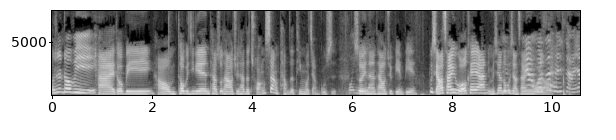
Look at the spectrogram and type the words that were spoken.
我是托比，嗨，托比。好，我们托比今天他说他要去他的床上躺着听我讲故事，所以呢，他要去边边，不想要参与我 OK 啊？你们现在都不想参与我了哦，我是很想要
